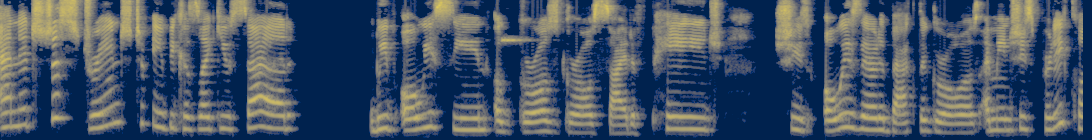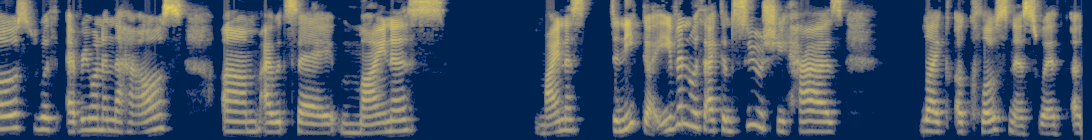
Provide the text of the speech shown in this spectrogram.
And it's just strange to me because like you said we've always seen a girl's girls side of Paige. She's always there to back the girls. I mean, she's pretty close with everyone in the house. Um, I would say minus minus Danica. Even with Ekin-Su, she has like a closeness with a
